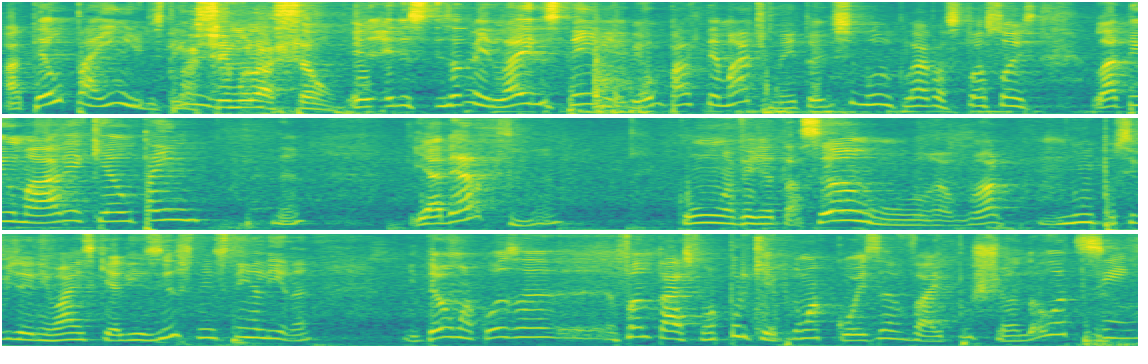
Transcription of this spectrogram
Até o Paim eles têm. Uma simulação. Eles, exatamente, lá eles têm, é um parque temático, né? então eles simulam, claro, as situações. Lá tem uma área que é o Taim, né? e é aberto, né? com uma vegetação, o maior número possível de animais que ali existem, eles têm ali. Né? Então é uma coisa eh, fantástica. Mas por quê? Porque uma coisa vai puxando a outra. Sim,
